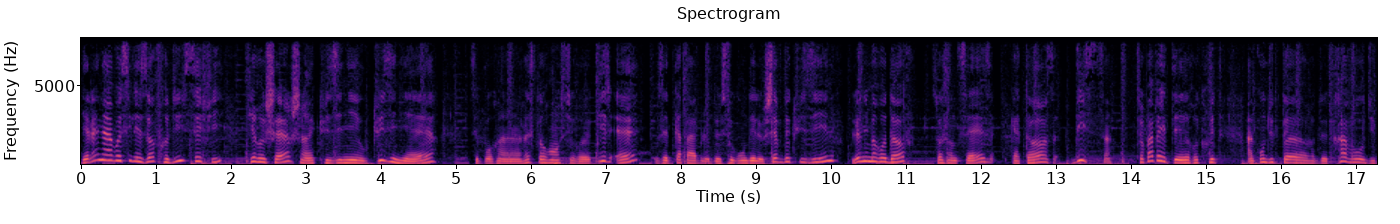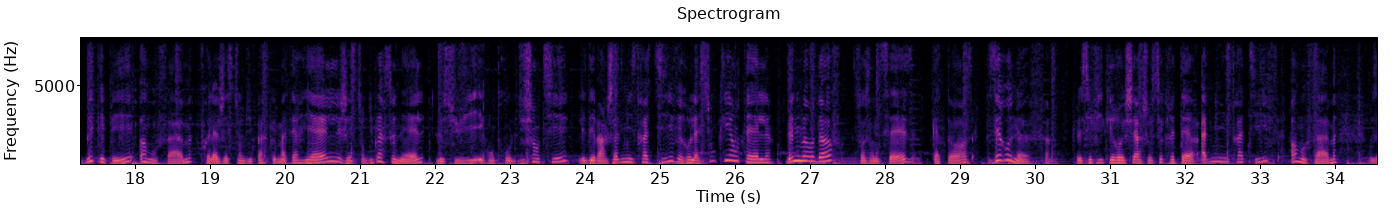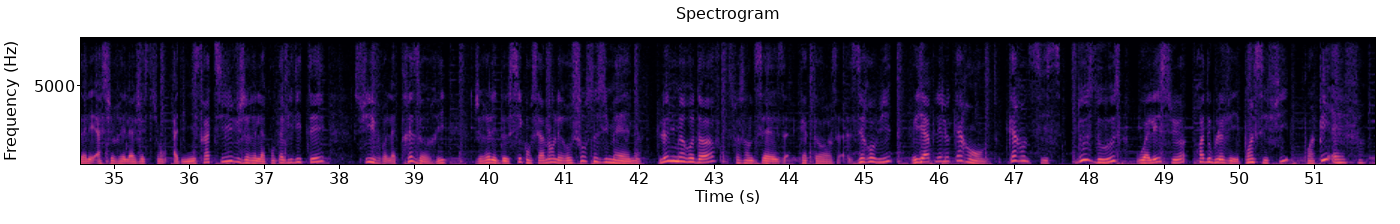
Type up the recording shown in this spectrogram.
Yalana, voici les offres du CEFI qui recherche un cuisinier ou cuisinière. C'est pour un restaurant sur Piré. Vous êtes capable de seconder le chef de cuisine. Le numéro d'offre 76 14 10. Sur Papeete recrute un conducteur de travaux du BTP, homme ou femme, ferait la gestion du parc matériel, gestion du personnel, le suivi et contrôle du chantier, les démarches administratives et relations clientèle. Le numéro d'offre 76 14 09. Le CEFI qui recherche secrétaire administratif, homme ou femme. Vous allez assurer la gestion administrative, gérer la comptabilité, suivre la trésorerie, gérer les dossiers concernant les ressources humaines. Le numéro d'offre 76 14 08. Veuillez appeler le 40 46 12 12 ou aller sur www.cefi.pf.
